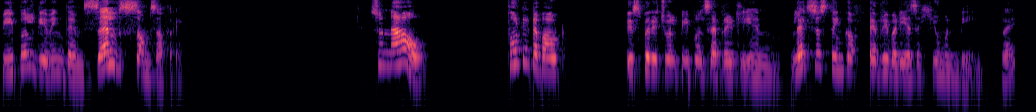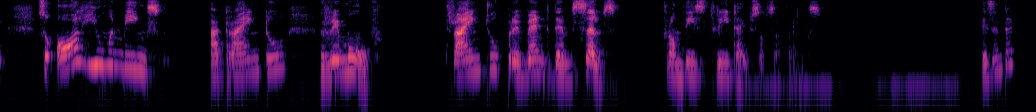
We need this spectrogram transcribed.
People giving themselves some suffering. So now, forget about spiritual people separately and let's just think of everybody as a human being, right? So all human beings are trying to remove, trying to prevent themselves from these three types of sufferings. Isn't it?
